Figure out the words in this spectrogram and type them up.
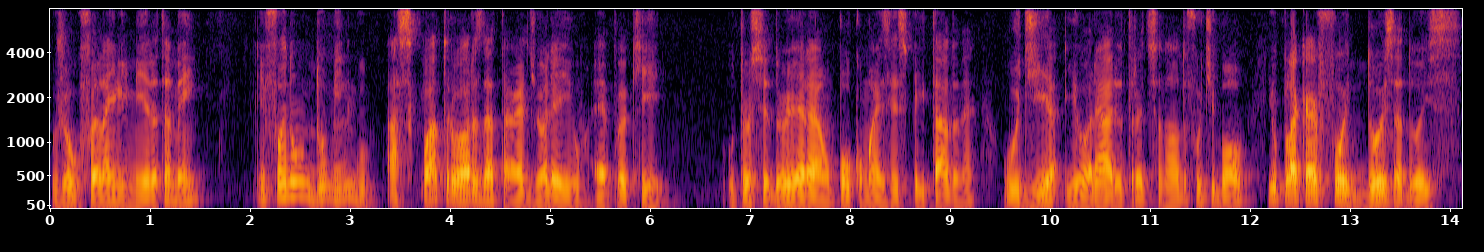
O jogo foi lá em Limeira também. E foi num domingo, às 4 horas da tarde. Olha aí, época que o torcedor era um pouco mais respeitado, né? O dia e horário tradicional do futebol. E o placar foi 2 a 2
